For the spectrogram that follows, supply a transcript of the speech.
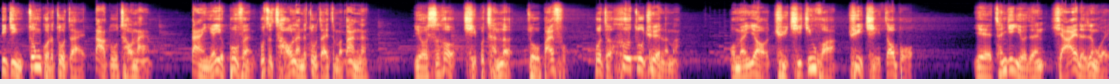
毕竟中国的住宅大都朝南，但也有部分不是朝南的住宅，怎么办呢？有时候岂不成了左白虎？或者后朱雀了吗？我们要取其精华，去其糟粕。也曾经有人狭隘地认为，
